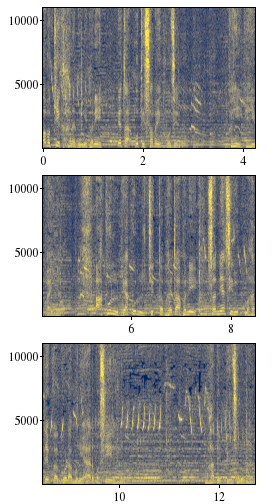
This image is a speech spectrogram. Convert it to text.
अब के खान दिने भनी यता उति सबै खोजिन्। कहीँ केही पाइनन्। आकुल व्याकुल चित्त भए तापनि सन्यासी रूप महादेवका गोडा मुनि आएर बसिरहे महादेव बिउछनु भएन।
